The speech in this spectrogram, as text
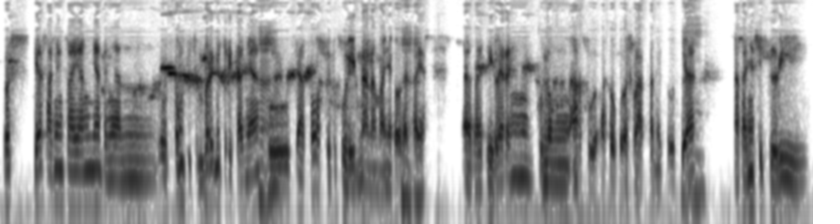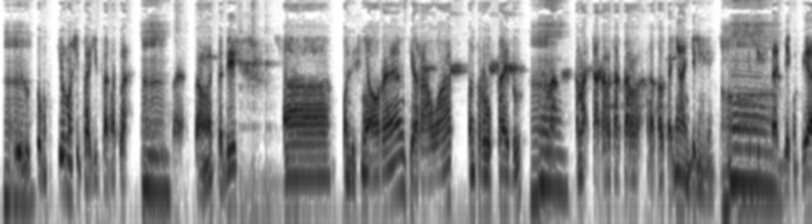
terus dia saking sayangnya dengan lutung di Jember ini ceritanya. Bu siapa waktu itu Bulina namanya kalau nggak saya Eh, di lereng Gunung Arbu atau Pura Selatan itu dia katanya sih beli beli lutung kecil masih bayi banget lah Hmm. Ba- banget jadi eh, kondisinya oren dia rawat kan terluka itu Hmm. kena kena cakar-cakar nggak tahu kayaknya anjing mungkin Oh. Jadi anjing dia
